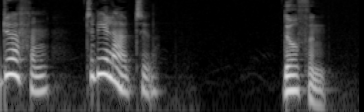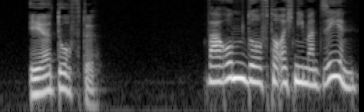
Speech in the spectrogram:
dürfen, to be allowed to. Dürfen. Er durfte. Warum durfte euch niemand sehen?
